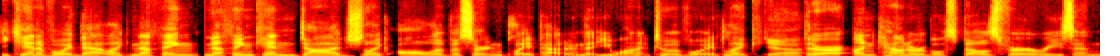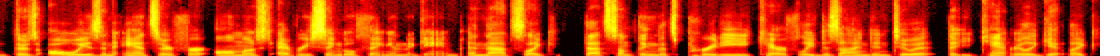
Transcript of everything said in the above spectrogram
You can't avoid that. Like nothing, nothing can dodge like all of a certain play pattern that you want it to avoid. Like Yeah. there are uncounterable spells for a reason. There's always an answer for almost every single thing in the game. And that's like that's something that's pretty carefully designed into it that you can't really get like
